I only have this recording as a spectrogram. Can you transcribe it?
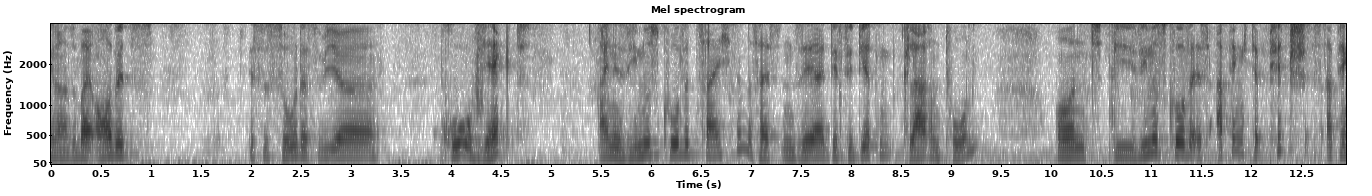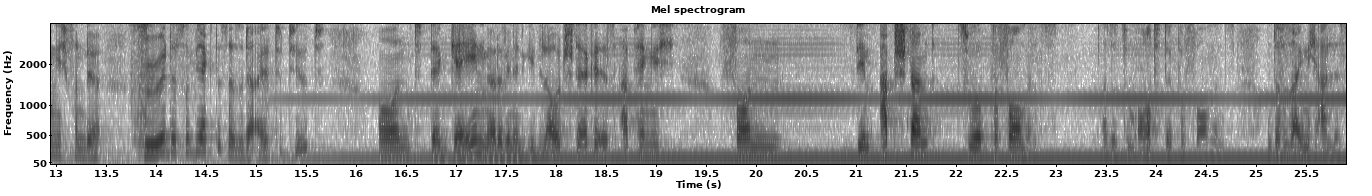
Genau, also bei Orbits ist es so, dass wir pro Objekt eine Sinuskurve zeichnen, das heißt einen sehr dezidierten, klaren Ton. Und die Sinuskurve ist abhängig, der Pitch ist abhängig von der Höhe des Objektes, also der Altitude. Und der Gain, mehr oder weniger die Lautstärke, ist abhängig von dem Abstand zur Performance, also zum Ort der Performance. Und das ist eigentlich alles.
